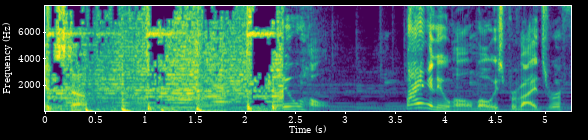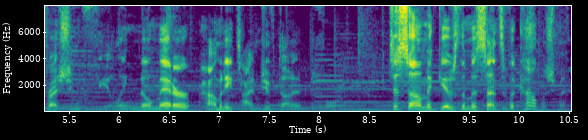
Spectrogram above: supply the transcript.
of Stuff. New home. Buying a new home always provides a refreshing feeling no matter how many times you've done it before. To some, it gives them a sense of accomplishment,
